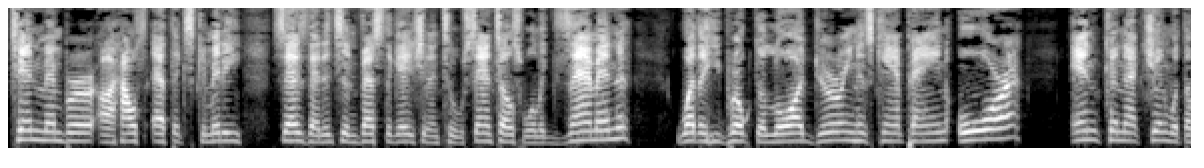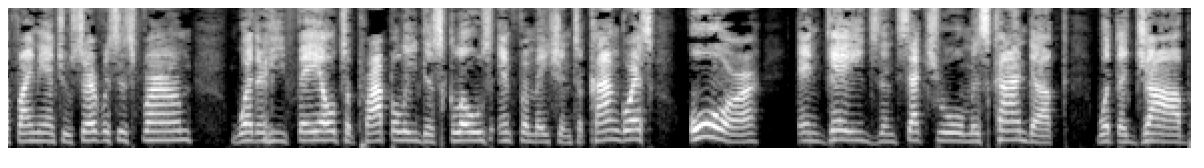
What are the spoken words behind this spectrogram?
10 member uh, House Ethics Committee says that its investigation into Santos will examine whether he broke the law during his campaign or in connection with the financial services firm, whether he failed to properly disclose information to Congress or engaged in sexual misconduct with a job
